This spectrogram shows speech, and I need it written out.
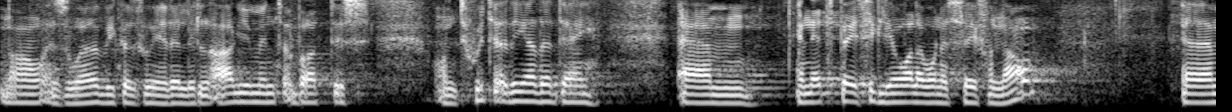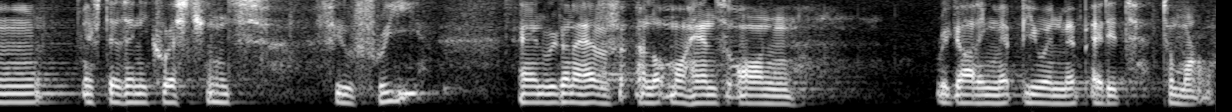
now as well, because we had a little argument about this on Twitter the other day. Um, and that's basically all I want to say for now. Um, if there's any questions, feel free. And we're going to have a lot more hands-on regarding MapView and MapEdit tomorrow.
